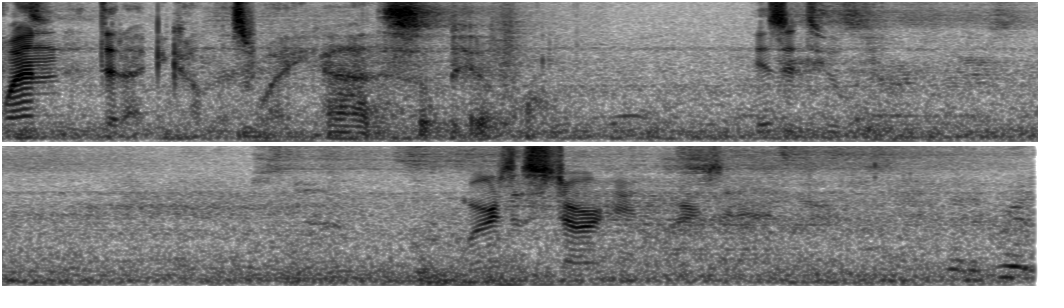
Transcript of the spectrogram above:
When did I become this way? God, this is so pitiful. Is it too late? Where's the start and where's it end?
